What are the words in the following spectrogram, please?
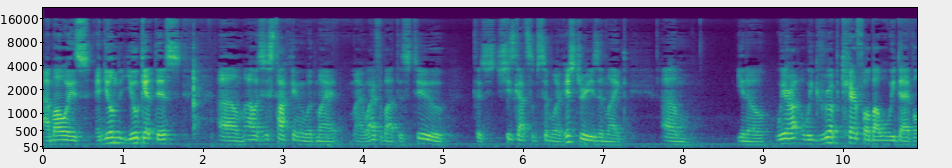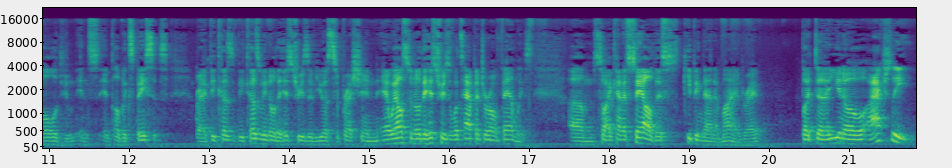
I'm always, and you'll you'll get this. Um, I was just talking with my my wife about this too because she's got some similar histories and like um, you know we are we grew up careful about what we divulge in, in, in, public spaces right because because we know the histories of U.S. suppression and we also know the histories of what's happened to our own families um, so I kind of say all this keeping that in mind right but uh, you know I actually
